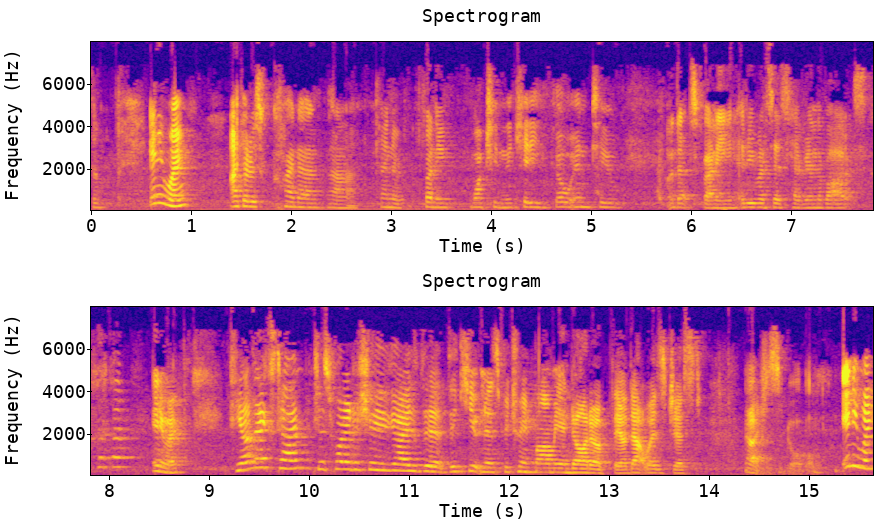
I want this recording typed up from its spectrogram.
So anyway, I thought it was kind of uh, kind of funny watching the kitty go into. Oh, that's funny. It even says heavy on the box. anyway, till next time. Just wanted to show you guys the the cuteness between mommy and daughter up there. That was just that was just adorable. Anyway,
